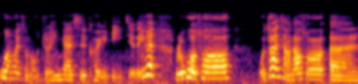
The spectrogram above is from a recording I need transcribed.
问为什么，我觉得应该是可以理解的。因为如果说我突然想到说，呃，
